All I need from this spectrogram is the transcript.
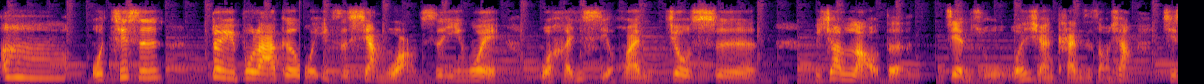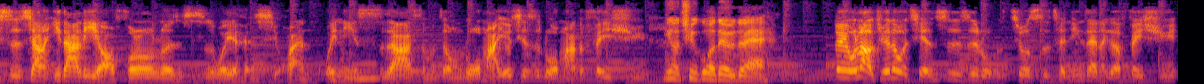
嗯，我其实对于布拉格我一直向往，是因为我很喜欢就是比较老的建筑，我很喜欢看这种像，其实像意大利哦，佛罗伦斯我也很喜欢，威尼斯啊什么这种罗马，尤其是罗马的废墟，你有去过对不对？对，我老觉得我前世是就是曾经在那个废墟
